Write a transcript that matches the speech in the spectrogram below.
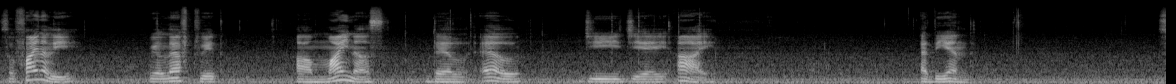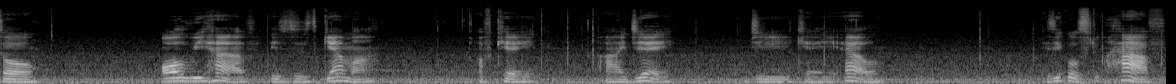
So finally we are left with a minus del L G J I at the end so all we have is this gamma of K I J G K L is equals to half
